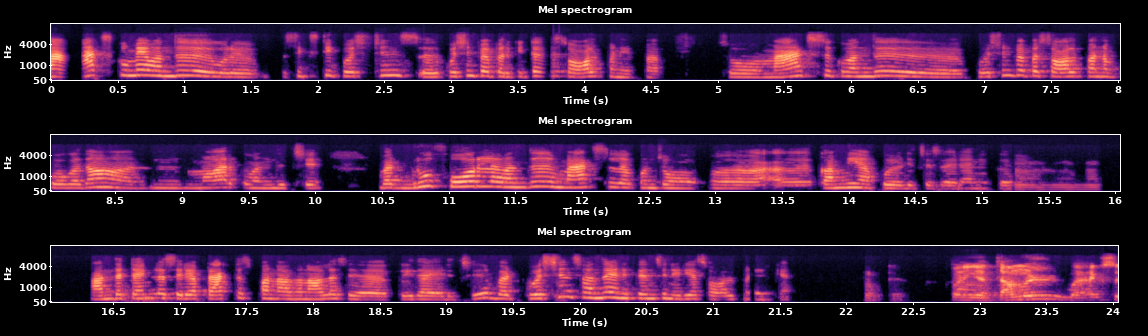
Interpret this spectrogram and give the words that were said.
மேக்ஸ்க்குமே வந்து ஒரு சிக்ஸ்டி கொஸ்டின்ஸ் கொஸ்டின் பேப்பர் கிட்ட சால்வ் பண்ணிருப்பேன் ஸோ மேக்ஸுக்கு வந்து கொஸ்டின் பேப்பர் சால்வ் பண்ண போக தான் மார்க் வந்துச்சு. பட் குரூப் ஃபோர்ல வந்து மேக்ஸ்ல கொஞ்சம் கம்மியா போயிடுச்சு சார் எனக்கு. அந்த டைம்ல சரியா ப்ராக்டிஸ் பண்ணாதனால இதாயிடுச்சு. பட் கொஸ்டின்ஸ் வந்து எனக்கு தெரிஞ்சு நிறைய சால்வ் பண்ணிருக்கேன். இப்போ நீங்க தமிழ் மேக்ஸ்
